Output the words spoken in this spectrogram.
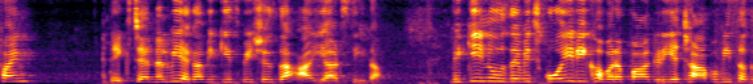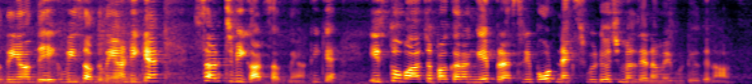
ਫਾਈਨ ਤੇ ਇੱਕ ਚੈਨਲ ਵੀ ਹੈਗਾ ਵਿਕੀ ਸਪੀਸ਼ੀਜ਼ ਦਾ ਆਈਆਰਸੀ ਦਾ ਵਿਕੀ ਨਿਊਜ਼ ਦੇ ਵਿੱਚ ਕੋਈ ਵੀ ਖਬਰ ਆਪਾਂ ਜਿਹੜੀ ਹੈ ਛਾਪ ਵੀ ਸਕਦੇ ਹਾਂ ਦੇਖ ਵੀ ਸਕਦੇ ਹਾਂ ਠੀਕ ਹੈ ਸਰਚ ਵੀ ਕਰ ਸਕਦੇ ਹਾਂ ਠੀਕ ਹੈ ਇਸ ਤੋਂ ਬਾਅਦ ਆਪਾਂ ਕਰਾਂਗੇ ਪ੍ਰੈਸ ਰਿਪੋਰਟ ਨੈਕਸਟ ਵੀਡੀਓ 'ਚ ਮਿਲਦੇ ਨਵੇਂ ਵੀਡੀਓ ਦੇ ਨਾਲ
